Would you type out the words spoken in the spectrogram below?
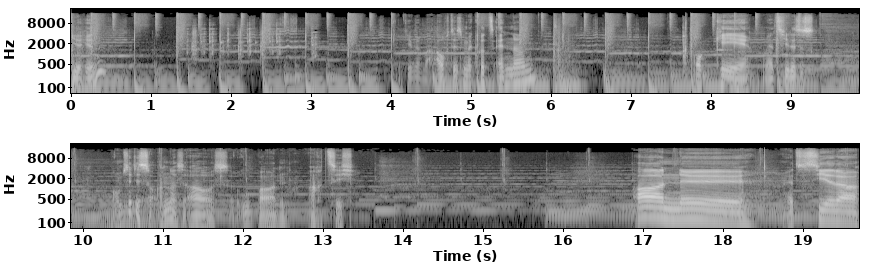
hierhin. Hier werden wir auch das mal kurz ändern. Okay, jetzt hier, das ist... Warum sieht das so anders aus? U-Bahn 80. Oh, nö. Jetzt ist hier da...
